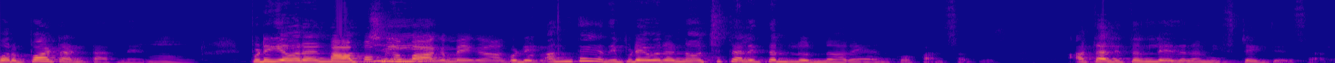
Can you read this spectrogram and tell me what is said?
పొరపాటు అంటారు నేను. ఉమ్, ఇప్పుడు ఎవరైనా ఇప్పుడు. అంతే కదా ఇప్పుడు ఎవరైనా వచ్చి తల్లిదండ్రులు ఉన్నారే అనుకో ఫర్ సపోజ్ ఆ తల్లిదండ్రులు ఏదైనా మిస్టేక్ చేశారు.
